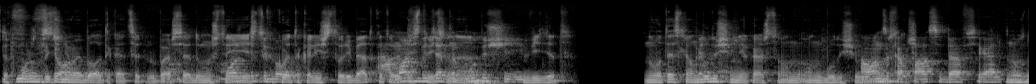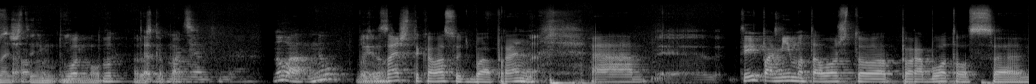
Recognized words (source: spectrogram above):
Так, может быть, всё. у него и была такая цель врубаешься. Я думаю, что Может есть быть, какое-то количество ребят, а которые может быть это действительно будущий, видят. Ну вот если он Понимаешь. будущий, мне кажется, он, он будущий. а он закопал себя в сериале. Ну, значит, и не- и не вот, мог вот этот раскопаться. момент, да. Ну ладно, ну, Возможно. значит, такова судьба, правильно? Да. А, Ты помимо того, что поработал с, э,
